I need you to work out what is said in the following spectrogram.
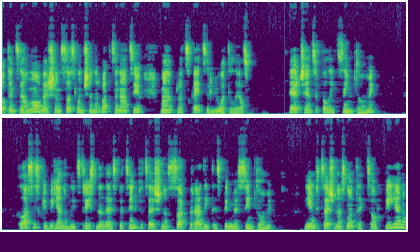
potenciāli novēršana saslimšana ar vakcināciju, manuprāt, skaits ir ļoti liels. Ērčencefalīta simptomi Klasiski viena līdz trīs nedēļas pēc inficēšanās sāk parādīties pirmie simptomi. Ja inficēšanās notiek caur pienu,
